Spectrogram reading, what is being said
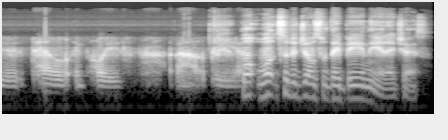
to tell employees about the. Uh, what, what sort of jobs would they be in the NHS?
